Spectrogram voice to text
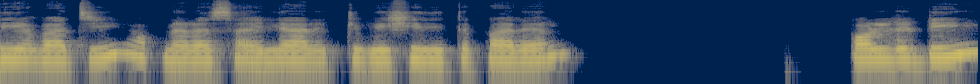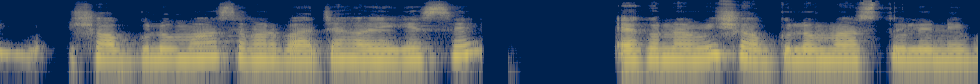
দিয়ে ভাজি, আপনারা চাইলে আর একটু বেশি দিতে পারেন। অলরেডি সবগুলো মাছ আমার ভাজা হয়ে গেছে। এখন আমি সবগুলো মাছ তুলে নেব।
